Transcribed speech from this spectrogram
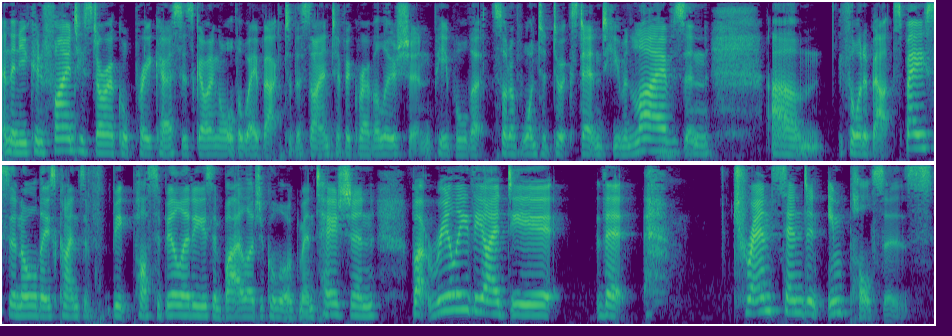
And then you can find historical precursors going all the way back to the scientific revolution, people that sort of wanted to extend human lives and um, thought about space and all these kinds of big possibilities and biological augmentation. But really, the idea that transcendent impulses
